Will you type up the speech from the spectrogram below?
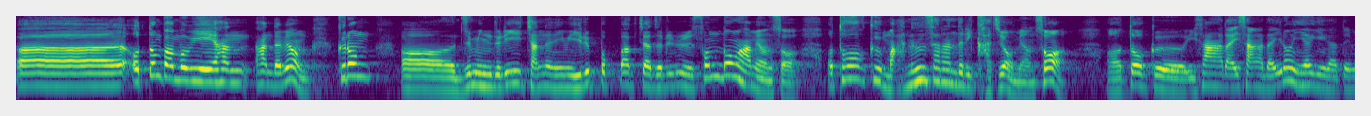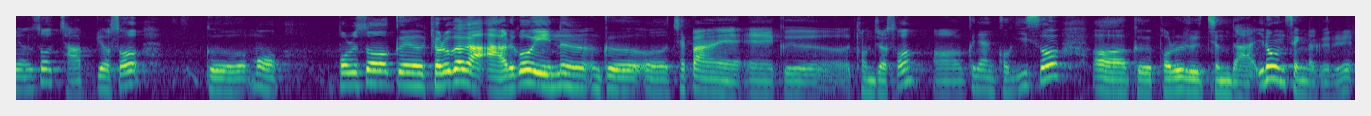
아, 어떤 방법이 한, 한다면 그런 어, 주민들이 장로님이 율법학자들을 선동하면서 어, 더그 많은 사람들이 가져오면서 어, 또 그 이상하다 이상하다 이런 이야기가 되면서 잡혀서 그뭐 벌써 그 결과가 알고 있는 그 어, 재판에 그 던져서 어, 그냥 거기서 어, 그 벌을 준다 이런 생각을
